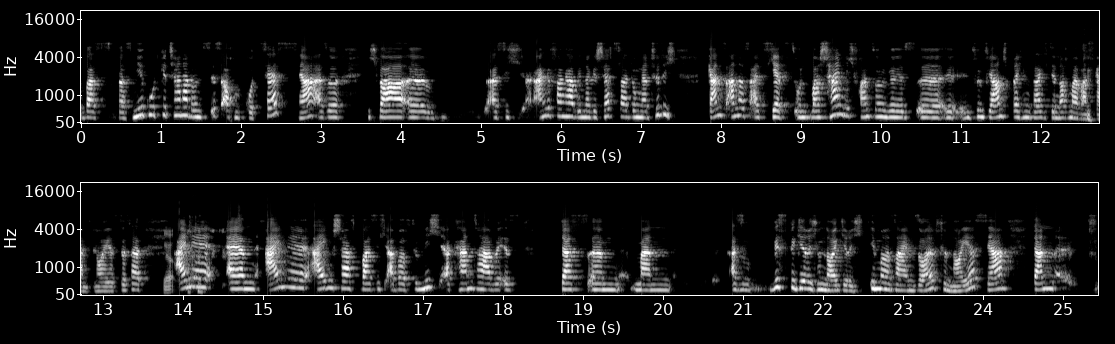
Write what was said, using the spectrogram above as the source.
was was mir gut getan hat und es ist auch ein Prozess. Ja, also ich war, äh, als ich angefangen habe in der Geschäftsleitung, natürlich ganz anders als jetzt. Und wahrscheinlich, Franz, wenn wir jetzt äh, in fünf Jahren sprechen, sage ich dir nochmal was ganz Neues. Deshalb ja. eine, ähm, eine Eigenschaft, was ich aber für mich erkannt habe, ist, dass ähm, man also wissbegierig und neugierig immer sein soll für Neues, ja, dann äh,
